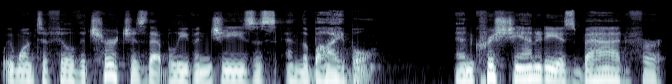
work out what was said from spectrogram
We want to fill the churches that believe in Jesus and the Bible. And Christianity is bad for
